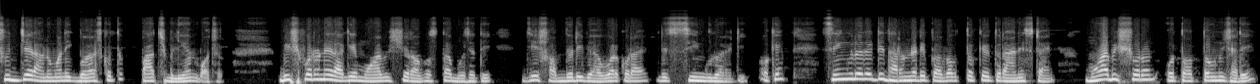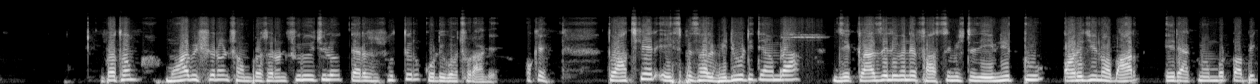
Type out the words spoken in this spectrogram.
সূর্যের আনুমানিক বয়স কত? পাঁচ বিলিয়ন বছর। বিস্ফোরণের আগে মহাবিশ্বের অবস্থা বোঝাতে যে শব্দটি ব্যবহার করা হয় সিঙ্গুলারিটি ওকে সিঙ্গুলারিটি ধারণাটি প্রবক্তকে উত্তর আইনস্টাইন। মহাবিস্ফোরণ ও তত্ত্ব অনুসারে প্রথম মহাবিস্ফোরণ সম্প্রসারণ শুরু হয়েছিল তেরোশো সত্তর কোটি বছর আগে ওকে তো আজকের এই স্পেশাল ভিডিওটিতে আমরা যে ক্লাস ইলেভেনের first semester unit two origin of earth এর এক নম্বর টপিক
